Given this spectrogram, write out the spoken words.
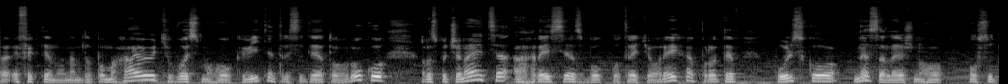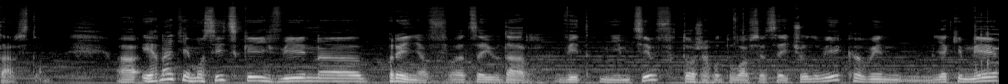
е, ефективно нам допомагають. 8 квітня 1939 року розпочинається агресія з боку Третього рейха проти польського незалежного государства. Ігнатій Мосіцький він е, прийняв е, цей удар від німців, теж готувався цей чоловік. Він, як і ми, е,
